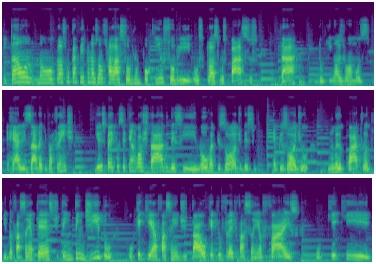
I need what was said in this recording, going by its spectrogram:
Então, no próximo capítulo nós vamos falar sobre um pouquinho sobre os próximos passos, tá? Do que nós vamos realizar daqui para frente. E eu espero que você tenha gostado desse novo episódio, desse episódio número 4 aqui da Façanha Cast, tenha entendido o que, que é a façanha digital, o que, que o Fred Façanha faz, o que que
